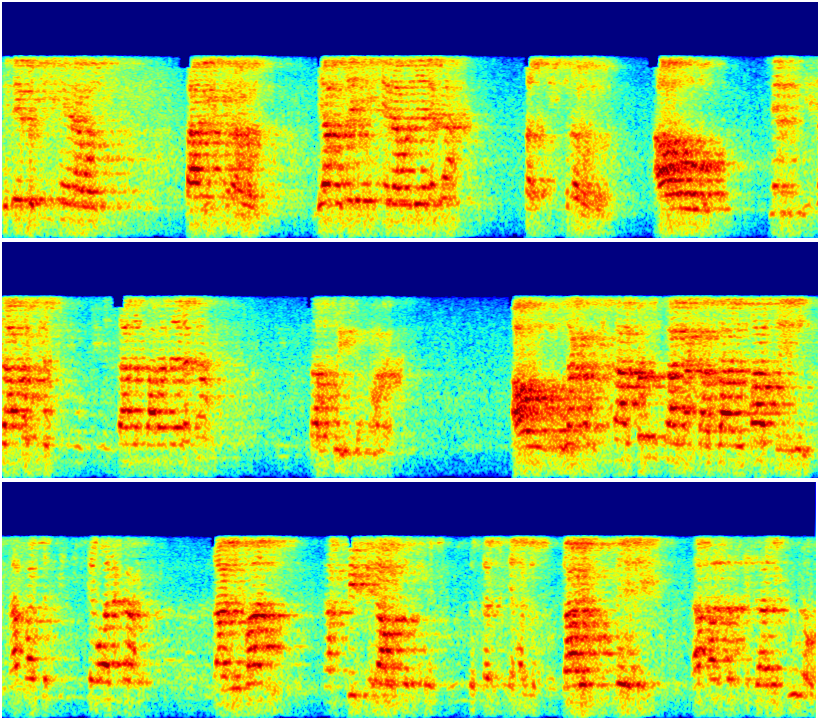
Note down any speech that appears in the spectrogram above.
دې به کې راوړي تاریخ راوړي یا به دې کې راوړي لکه تخفیف راوړي او صرف اضافه د مثال لپاره دی لکه تاسو او لکه مثال په کاله کا طالبات دي نه پاتې کیږي ولکه طالبان تخفیف راوړل شوی د تشریح د سودای په نه پاتې کیږي ټول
